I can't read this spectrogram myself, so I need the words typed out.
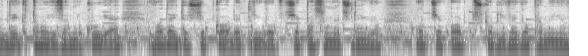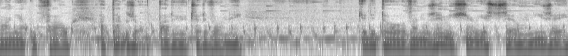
gdy ktoś zanurkuje, woda dość szybko odetnie go od ciepła słonecznego, od, ciep- od szkodliwego promieniowania UV, a także od barwy czerwonej. Kiedy to zanurzymy się jeszcze niżej,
